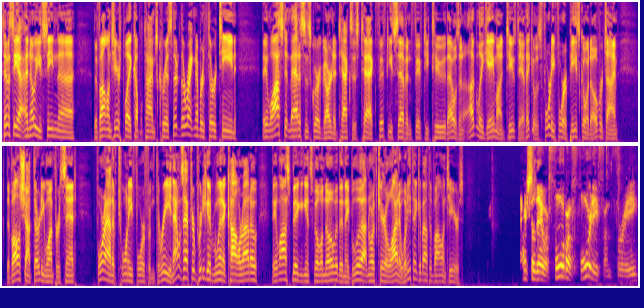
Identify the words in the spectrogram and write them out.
Tennessee, I know you've seen uh, the Volunteers play a couple times, Chris. They're, they're ranked number 13. They lost at Madison Square Garden at Texas Tech, 57-52. That was an ugly game on Tuesday. I think it was 44 apiece going to overtime. The Vol shot 31%, 4 out of 24 from 3. And that was after a pretty good win at Colorado. They lost big against Villanova, then they blew out North Carolina. What do you think about the Volunteers? Actually, they were 4 of 40 from 3.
